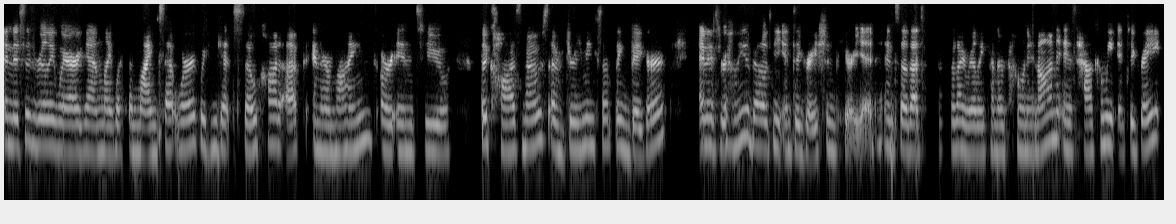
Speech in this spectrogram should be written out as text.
And this is really where, again, like with the mindset work, we can get so caught up in our mind or into the cosmos of dreaming something bigger. And it's really about the integration period. And so that's what I really kind of hone in on is how can we integrate,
